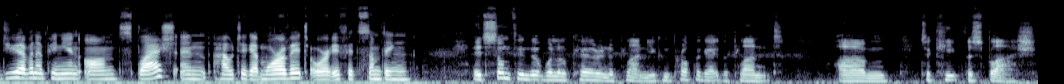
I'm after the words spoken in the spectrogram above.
Do you have an opinion on splash and how to get more of it, or if it's something? It's something that will occur in a plant. You can propagate the plant um, to keep the splash.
